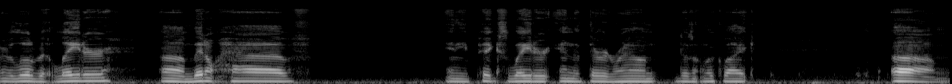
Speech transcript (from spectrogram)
maybe a little bit later. Um, they don't have any picks later in the third round, doesn't look like. Um,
